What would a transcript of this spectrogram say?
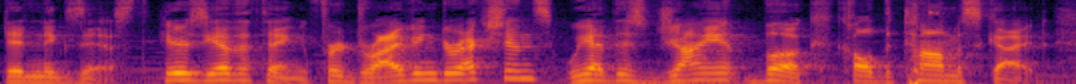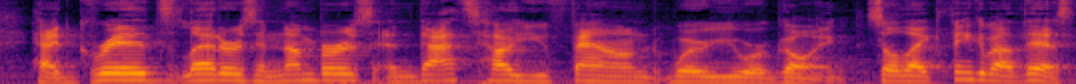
didn't exist. Here's the other thing for driving directions, we had this giant book called the Thomas Guide. Had grids, letters, and numbers, and that's how you found where you were going. So, like, think about this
